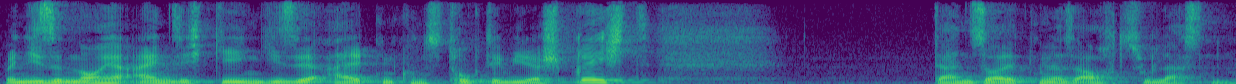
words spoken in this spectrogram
Wenn diese neue Einsicht gegen diese alten Konstrukte widerspricht, dann sollten wir das auch zulassen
